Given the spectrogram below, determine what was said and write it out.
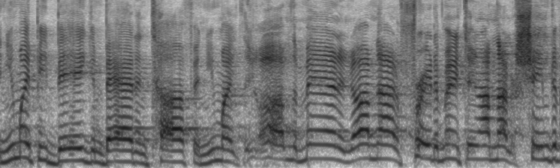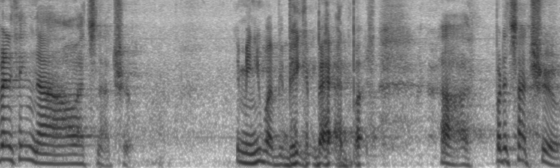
And you might be big and bad and tough, and you might think, oh, I'm the man, and I'm not afraid of anything, I'm not ashamed of anything. No, that's not true. I mean, you might be big and bad, but, uh, but it's not true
